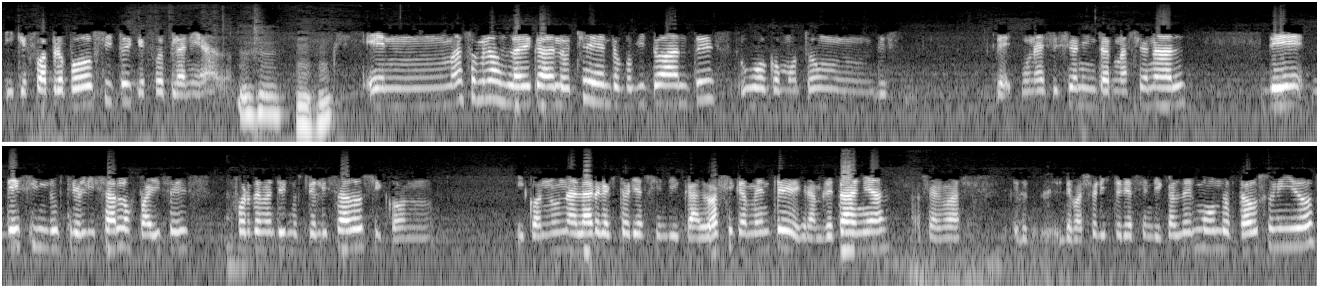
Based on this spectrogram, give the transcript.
y que fue a propósito y que fue planeado. Ujú. En más o menos la década del 80, un poquito antes, hubo como todo un una decisión internacional de desindustrializar los países fuertemente industrializados y con y con una larga historia sindical. Básicamente Gran Bretaña, o sea, el, el de mayor historia sindical del mundo, Estados Unidos,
